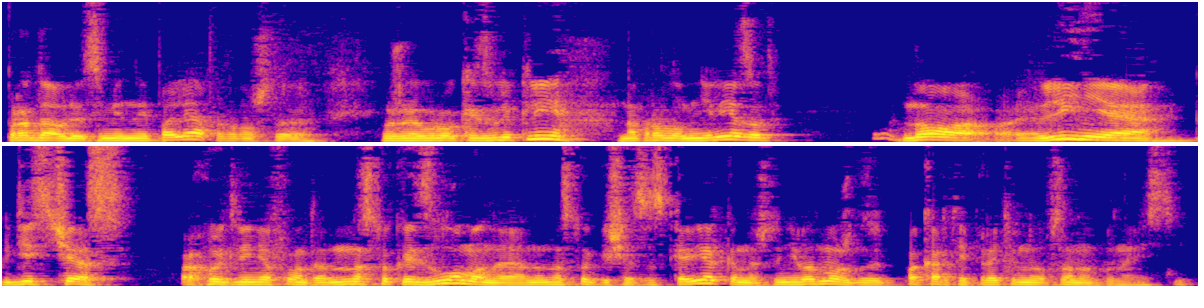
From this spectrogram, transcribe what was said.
продавливаются минные поля, потому что уже урок извлекли, на пролом не лезут. Но линия, где сейчас проходит линия фронта, она настолько изломанная, она настолько сейчас исковеркана, что невозможно по карте оперативную обстановку навести.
